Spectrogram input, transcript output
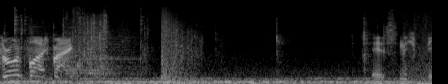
Throwing flashbang. Er ist nicht B.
